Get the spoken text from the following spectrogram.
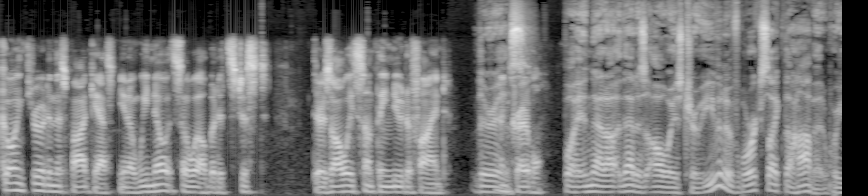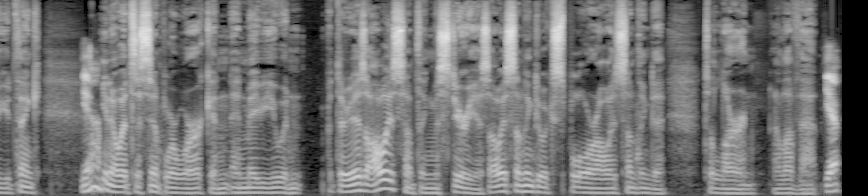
going through it in this podcast, you know, we know it so well. But it's just there's always something new to find. There is Incredible. boy, and that that is always true. Even if works like The Hobbit, where you'd think, Yeah. you know, it's a simpler work, and, and maybe you wouldn't, but there is always something mysterious, always something to explore, always something to to learn. I love that. Yep,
